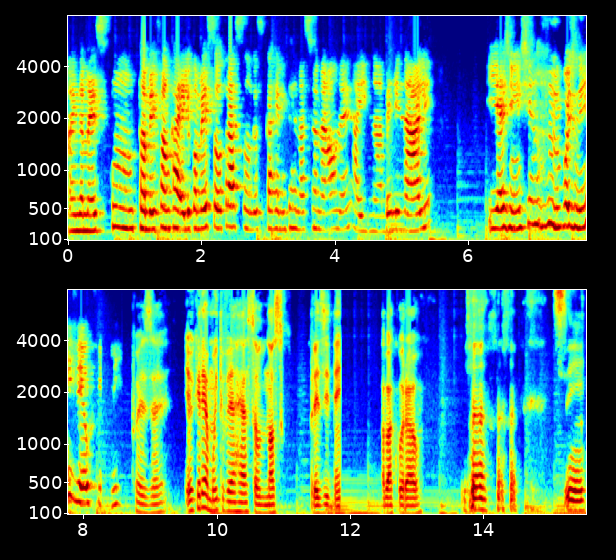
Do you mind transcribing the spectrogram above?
Ainda mais com também falando que ele começou traçando essa carreira internacional, né? Aí na Berlinale. E a gente não, não pôde nem ver o filme. Pois é. Eu queria muito ver a reação do nosso presidente, Abacural. Sim.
